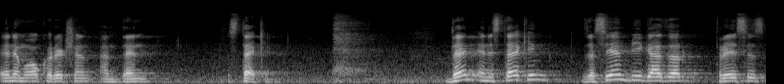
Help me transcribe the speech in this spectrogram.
NMO correction, and then stacking. Then in stacking, the CMP gather traces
